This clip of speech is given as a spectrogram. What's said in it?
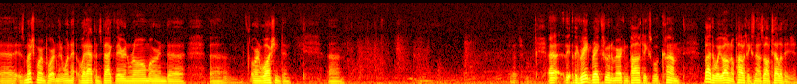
uh, is much more important than what happens back there in Rome or in, the, uh, or in Washington. Um, uh, the, the great breakthrough in American politics will come. By the way, you all know politics now is all television.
